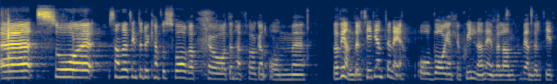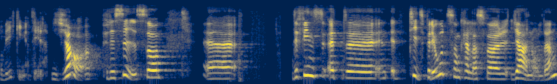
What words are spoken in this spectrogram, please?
Eh, så Sandra, jag tänkte du kan få svara på den här frågan om eh, vad vendeltid egentligen är och vad egentligen skillnaden är mellan vendeltid och vikingatid. Ja, precis. Så, eh, det finns ett, eh, en tidsperiod som kallas för järnåldern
